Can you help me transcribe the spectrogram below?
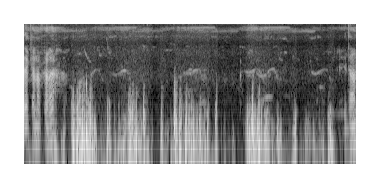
দেখেন আপনারা। ধান।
